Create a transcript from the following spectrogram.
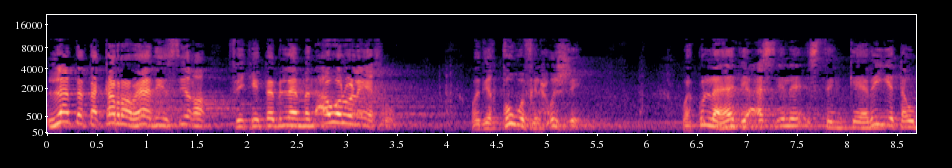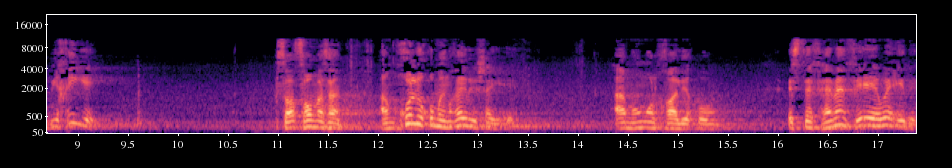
لا تتكرر هذه الصيغة في كتاب الله من أول ولا آخره وهذه قوة في الحجة وكل هذه أسئلة استنكارية توبيخية صار مثلا أم خلقوا من غير شيء أم هم الخالقون؟ استفهامان في آية واحدة.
